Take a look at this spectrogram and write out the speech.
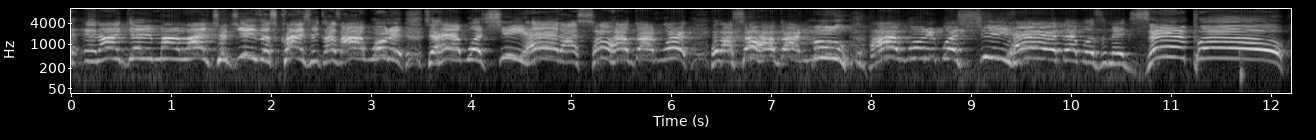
and I gave my life to Jesus Christ because I wanted to have what she had. I saw how God worked and I saw how God moved. I wanted what she had. That was an example.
